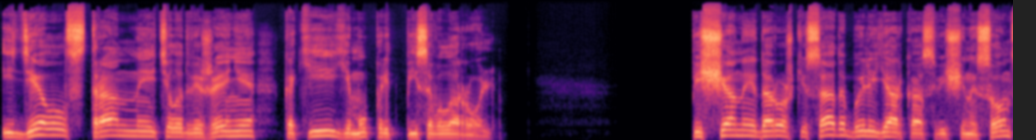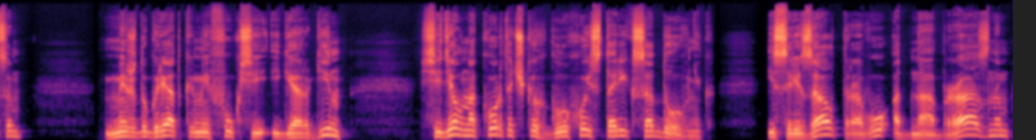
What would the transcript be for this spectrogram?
и делал странные телодвижения, какие ему предписывала роль. Песчаные дорожки сада были ярко освещены солнцем. Между грядками фуксий и георгин сидел на корточках глухой старик-садовник и срезал траву однообразным,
